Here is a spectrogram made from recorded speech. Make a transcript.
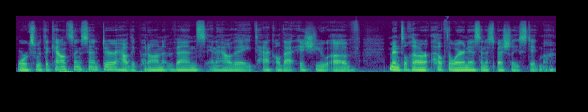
works with the counseling center, how they put on events, and how they tackle that issue of mental health awareness and especially stigma?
